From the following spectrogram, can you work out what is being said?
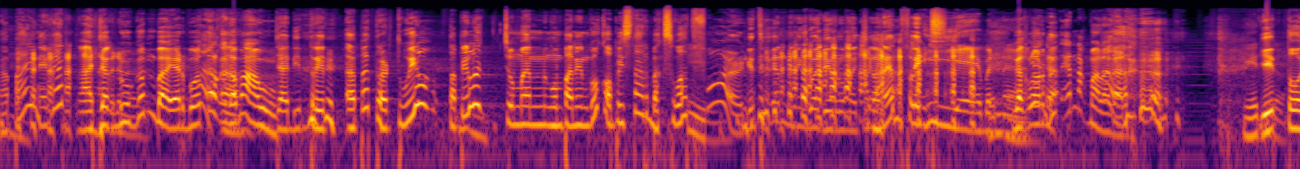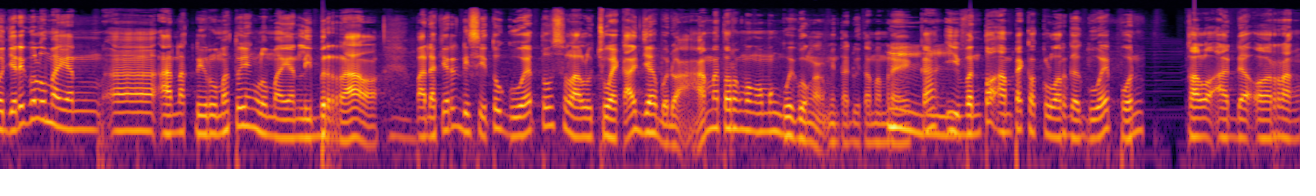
Ngapain ya kan? Ngajak dugem bayar botol kagak mau. Jadi treat apa third wheel, tapi lu cuman ngumpanin gue kopi Starbucks. What Iya. for? Gitu kan mending gue di rumah chill Netflix. Iya benar. Gak keluar duit enak malah kan. gitu. Jadi gue lumayan eh, anak di rumah tuh yang lumayan liberal. Pada akhirnya di situ gue tuh selalu cuek aja, bodo amat orang mau ngomong gue, gue nggak minta duit sama mereka. Hmm. Even tuh sampai ke keluarga gue pun kalau ada orang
